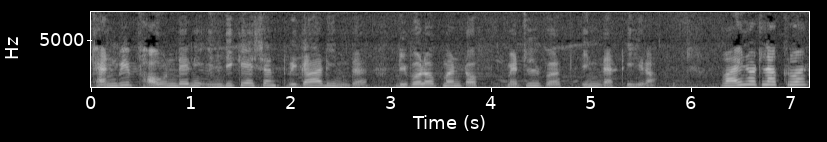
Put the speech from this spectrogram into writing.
Can we found any indication regarding the development of metalwork in that era? Why not Lakruan?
